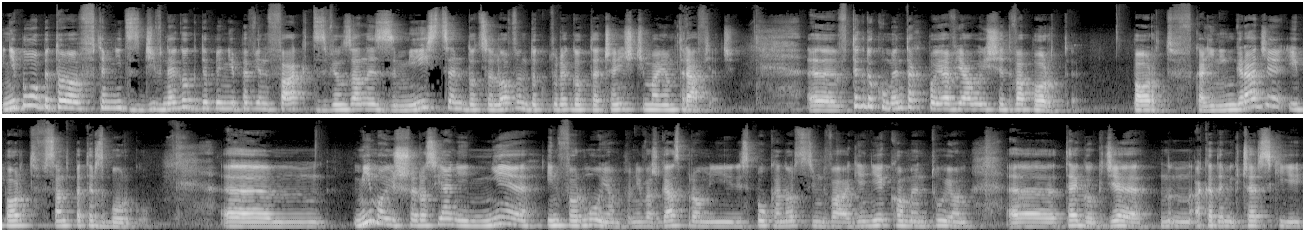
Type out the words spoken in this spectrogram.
I nie byłoby to w tym nic dziwnego, gdyby nie pewien fakt związany z miejscem docelowym, do którego te części mają trafiać. E, w tych dokumentach pojawiały się dwa porty. Port w Kaliningradzie i port w Sankt Petersburgu. Mimo iż Rosjanie nie informują, ponieważ Gazprom i spółka Nord Stream 2 AG nie komentują e, tego, gdzie akademik Czerski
